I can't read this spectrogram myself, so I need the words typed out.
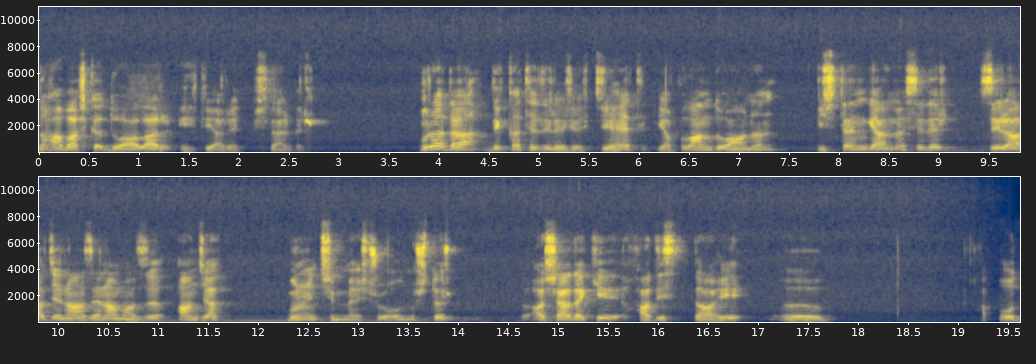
daha başka dualar ihtiyar etmişlerdir. Burada dikkat edilecek cihet yapılan duanın içten gelmesidir. Zira cenaze namazı ancak bunun için meşru olmuştur. Aşağıdaki hadis dahi e, o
